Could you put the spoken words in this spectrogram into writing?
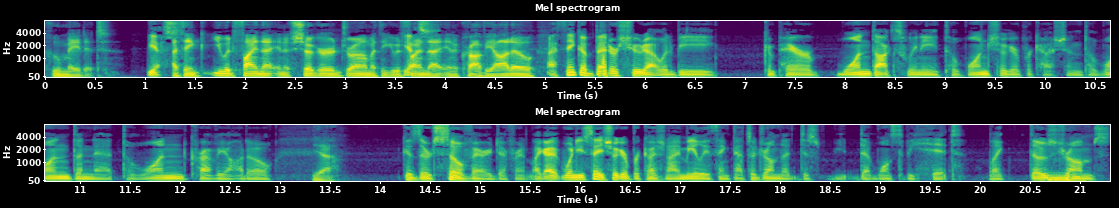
who made it. Yes. I think you would find that in a sugar drum. I think you would Yes. find that in a Craviotto. I think a better shootout would be compare one Doc Sweeney to one Sugar Percussion to one Dunnett to one Craviotto Yeah. Because they're so very different. Like I, when you say Sugar Percussion, I immediately think that's a drum that just that wants to be hit. Like those mm-hmm. drums,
